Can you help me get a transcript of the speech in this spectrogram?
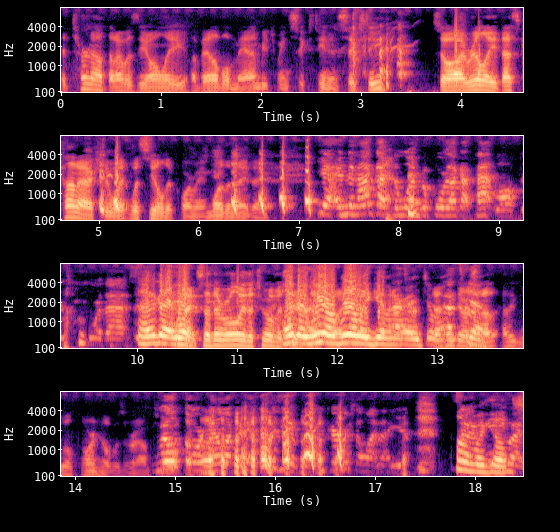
it turned out that I was the only available man between 16 and 60. so I really that's kind of actually what, what sealed it for me more than anything. Yeah, and then I got the one before. I got Pat Loftus before that. Okay. right. So there were only the two of us. Okay, here, we that's are why, really giving our age Yeah, I away. think there was Yeah. another. I think Will Thornhill was around too. Will Thornhill, I think, was he a banker or something like that? Yeah. Oh my anyway, gosh.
